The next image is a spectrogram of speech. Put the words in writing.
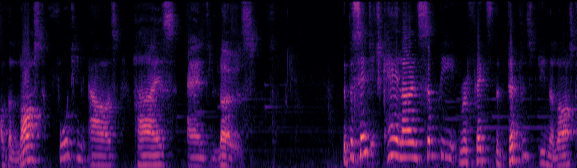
of the last 14 hours highs and lows. The percentage K line simply reflects the difference between the last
